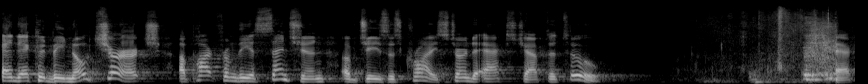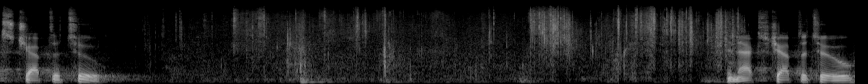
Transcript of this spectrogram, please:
And there could be no church apart from the ascension of Jesus Christ. Turn to Acts chapter 2. Acts chapter 2. Acts chapter 2,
